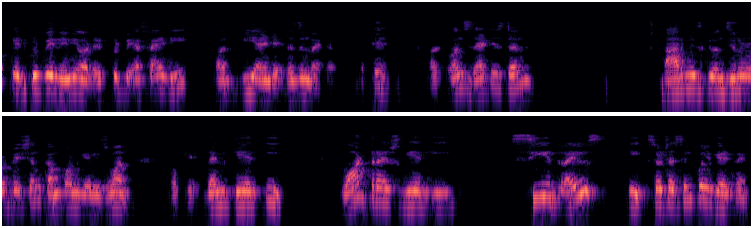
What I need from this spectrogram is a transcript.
Okay, it could be in any order. It could be F and E or B and A. Doesn't matter. Okay. Once that is done, arm is given zero rotation. Compound gear is one. Okay. Then gear E. What drives gear E? C drives E. So it's a simple gear train.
